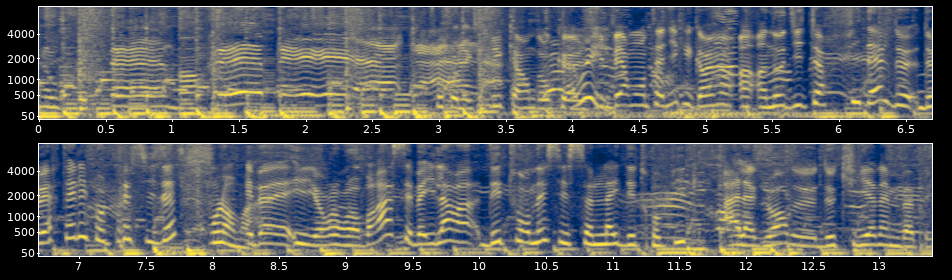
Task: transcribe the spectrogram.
nous fais tellement rêver. Faut qu'on explique, hein. donc euh, Gilbert Montagnier qui est quand même un, auditeur fidèle de, de, RTL, il faut le préciser. On l'embrasse. Et ben, on l'embrasse. Et ben, il a détourné ses Sunlight des tropiques à la gloire de, de Kylian Mbappé.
